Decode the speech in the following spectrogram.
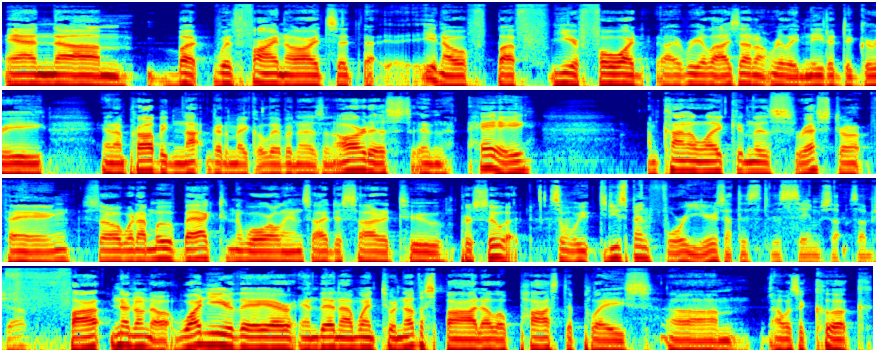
And um, but with fine arts, it, uh, you know, by f- year four, I realized I don't really need a degree, and I'm probably not going to make a living as an artist. And hey, I'm kind of liking this restaurant thing. So when I moved back to New Orleans, I decided to pursue it. So were, did you spend four years at this this same sub, sub shop? Fi no, no, no. One year there, and then I went to another spot, a little pasta place. Um, I was a cook,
